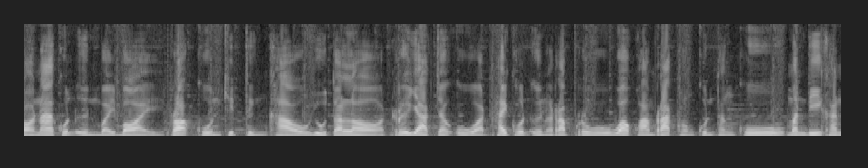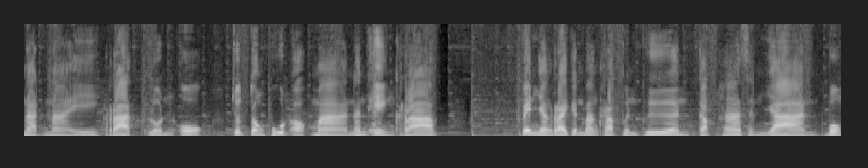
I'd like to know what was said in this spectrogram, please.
ต่อหน้าคนอื่นบ่อยๆ เพราะคุณคิดถึงเขาอยู่ตลอด หรืออยากจะอวดให้คนอื่นรับรู้ว่าความรักของคุณทั้งคู่ มันดีขนาดไหน รักล้นอก จนต้องพูดออกมานั่นเองครับ เป็นอย่างไรกันบ้างครับเพื่อนๆ กับ 5 สัญญาณ บ่ง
